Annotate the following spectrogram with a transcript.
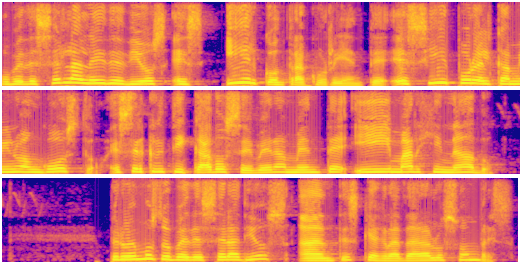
Obedecer la ley de Dios es ir contracorriente, es ir por el camino angosto, es ser criticado severamente y marginado. Pero hemos de obedecer a Dios antes que agradar a los hombres.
